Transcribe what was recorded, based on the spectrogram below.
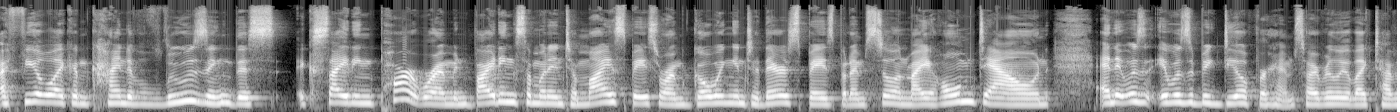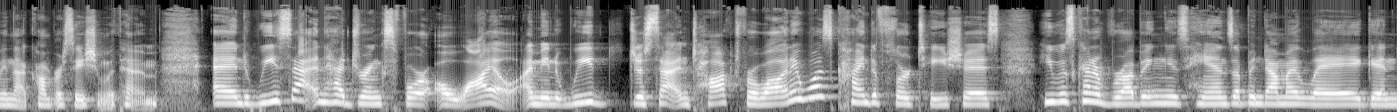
I- feel like I'm kind of losing this exciting part where I'm inviting someone into my space or I'm going into their space, but I'm still in my hometown." And it was it was a big deal for him. So I really liked having that conversation with him. And we sat and had drinks for a while. I mean, we just sat and talked for a while and it was kind of flirtatious. He was kind of rubbing his hands up and down my leg and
